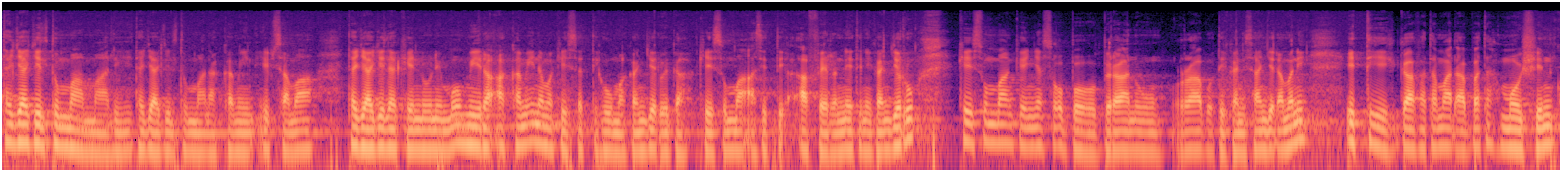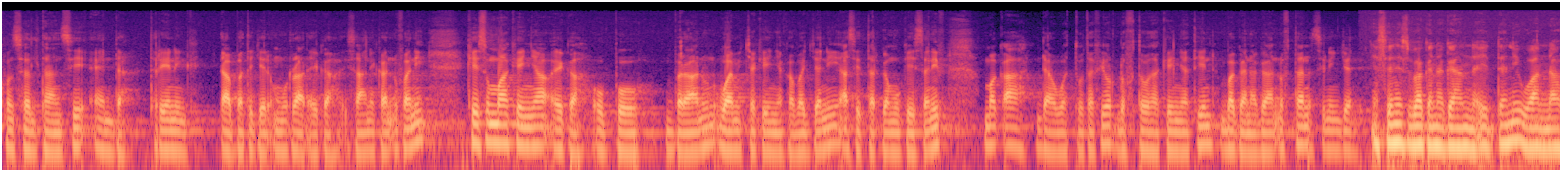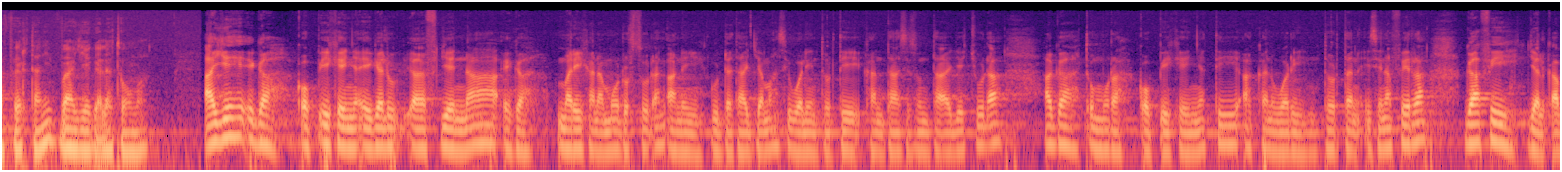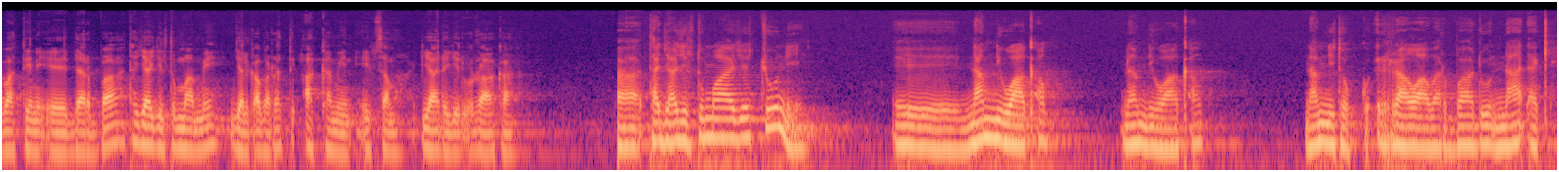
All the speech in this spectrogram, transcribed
tajaajiltummaan maalii tajaajiltummaan akkamiin ibsamaa tajaajila kennuun immoo miira akkamii nama keessatti uuma kan jedhu? Egaa keessummaa asitti affeerranneetiin kan jirru keessummaan keenyas obbo Biraanuu Raaboti kan isaan jedhamani. Itti gaafatamaa dhaabbata Mooshin Konsaltaansii and Training dhaabbata jedhamurraadha egaa isaanii kan dhufanii keessummaa keenya egaa obbo Biraanuun waamicha keenya kabajanii asitti argamuu keessaniif maqaa daawwattootaa fi hordoftoota keenyatiin baga nagaan dhuftan isiniin jenna. Isinis baga nagaan na eeddanii waan na affeertaniif baay'ee galatooma. Ayyee egaa qophii keenya eegaluudhaaf jennaa egaa marii kana immoo dursuudhaan ani guddataa jamaa si waliin turtii kan taasisuun ta'a jechuudha. Haga xumura qophii keenyatti akkan waliin turtan isin affeerra. Gaaffii jalqabaattiin darbaa tajaajiltummaan mee jalqaba irratti akkamiin ibsama yaada jedhu irraa kaana. Tajaajiltummaa jechuun namni waa qabu namni waa qabu namni tokko irraa waa barbaadu naa dhaqe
